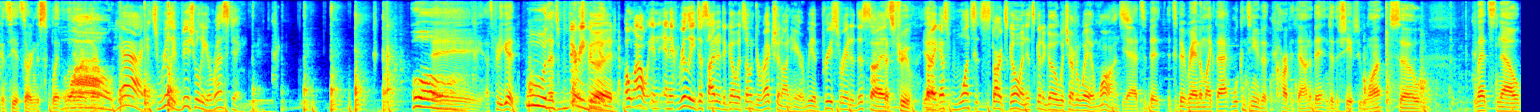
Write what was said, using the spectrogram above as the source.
can see it starting to split a little right there. Wow, yeah, it's really visually arresting. Oh, Hey, that's pretty good. ooh, that's very pretty good. good. Oh wow, and, and it really decided to go its own direction on here. We had pre-serrated this side. That's true, yeah. But. I guess once it starts going, it's gonna go whichever way it wants. Yeah, it's a bit it's a bit random like that. We'll continue to carve it down a bit into the shapes we want. So let's now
